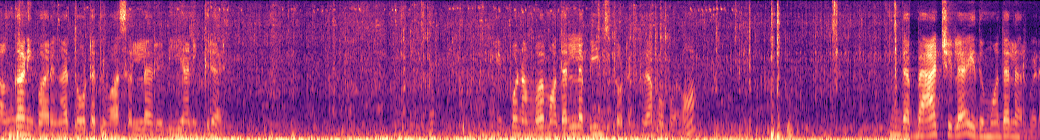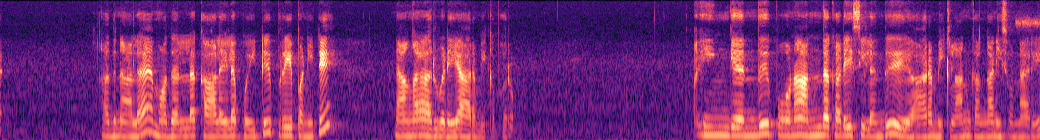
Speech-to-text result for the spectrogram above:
கங்காணி பாருங்கள் தோட்டத்து வாசலில் ரெடியாக நிற்கிறாரு இப்போ நம்ம முதல்ல பீன்ஸ் தோட்டத்துக்கு தான் போக போகிறோம் இந்த பேட்சில் இது முதல் அறுவடை. அதனால முதல்ல காலையில் போயிட்டு ப்ரே பண்ணிவிட்டு நாங்கள் அறுவடையை ஆரம்பிக்க போகிறோம் இங்கேருந்து போனால் அந்த கடைசியிலேருந்து ஆரம்பிக்கலான்னு கங்காணி சொன்னார்.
